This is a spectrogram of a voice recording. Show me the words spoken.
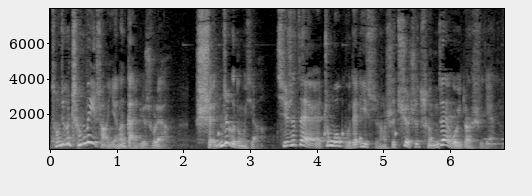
从这个称谓上也能感觉出来啊，神这个东西啊。其实，在中国古代历史上是确实存在过一段时间的。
